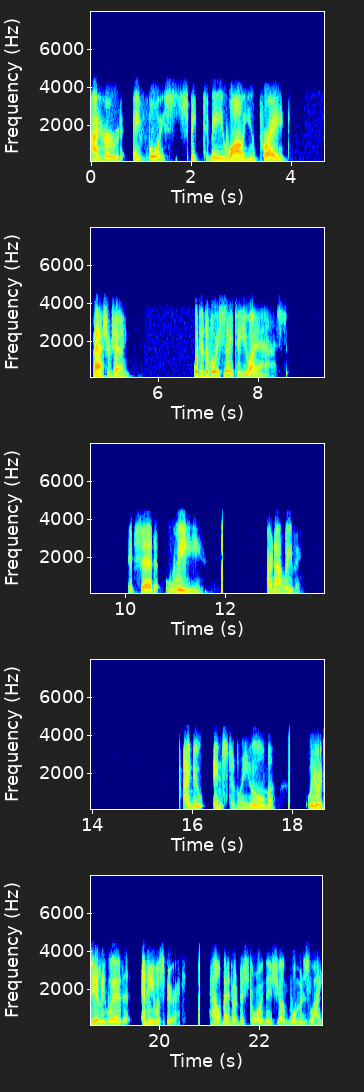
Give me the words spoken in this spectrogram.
I heard a voice speak to me while you prayed, Pastor Jay. What did the voice say to you? I asked. It said, We are not leaving. I knew instantly whom we were dealing with an evil spirit, hell bent on destroying this young woman's life.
